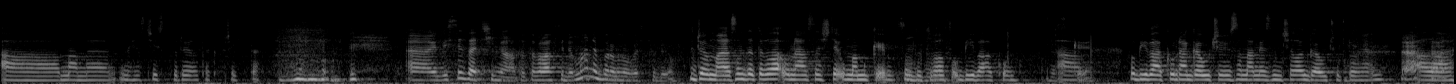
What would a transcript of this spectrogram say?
A máme nejhezčí studio, tak přijďte. A když jsi začínala, tetovala jsi doma nebo rovnou ve studiu? Doma, já jsem tetovala u nás ještě u mamky, jsem mm-hmm. tetovala v obýváku. A v obýváku na gauči, že jsem mám zničila gauč úplně, ale,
